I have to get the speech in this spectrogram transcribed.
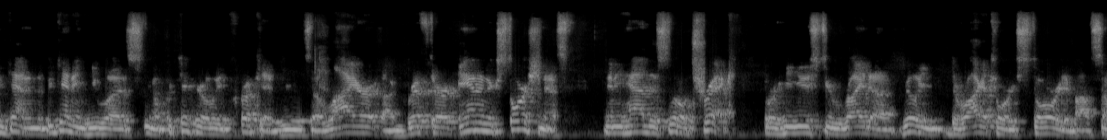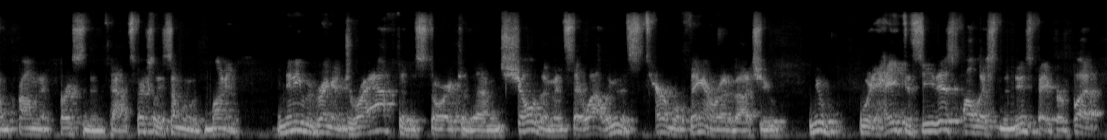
again, in the beginning, he was, you know, particularly crooked. He was a liar, a grifter, and an extortionist. And he had this little trick where he used to write a really derogatory story about some prominent person in town, especially someone with money. And then he would bring a draft of the story to them and show them and say, wow, look at this terrible thing I wrote about you. You would hate to see this published in the newspaper, but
